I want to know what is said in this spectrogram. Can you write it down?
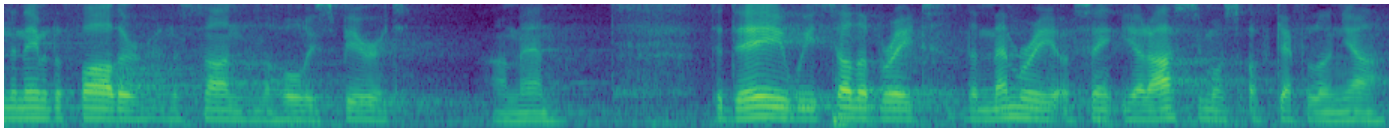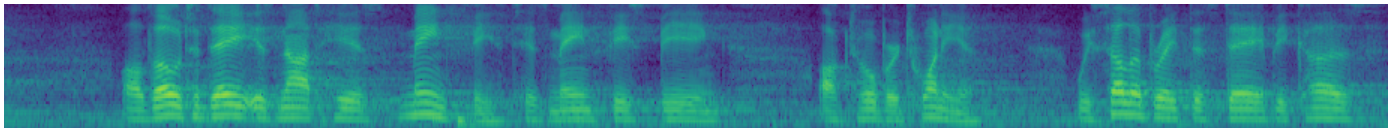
In the name of the Father, and the Son, and the Holy Spirit. Amen. Today we celebrate the memory of Saint Gerasimos of Kefalonia. Although today is not his main feast, his main feast being October 20th, we celebrate this day because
